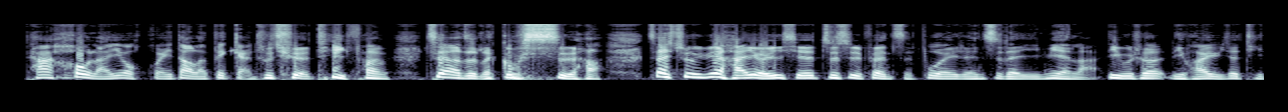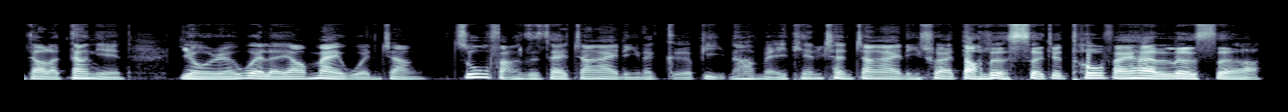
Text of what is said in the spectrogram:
他后来又回到了被赶出去的地方这样子的故事哈。在书里面还有一些知识分子不为人知的一面啦，例如说李怀宇就提到了当年有人为了要卖文章。租房子在张爱玲的隔壁，然后每一天趁张爱玲出来倒垃圾，就偷翻她的垃圾啊。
